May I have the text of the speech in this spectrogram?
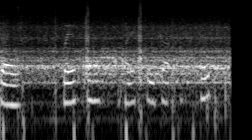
So, if I actually, if I got this,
